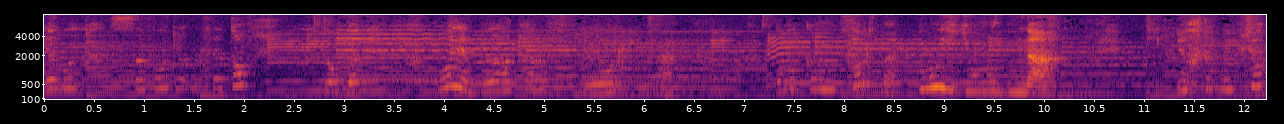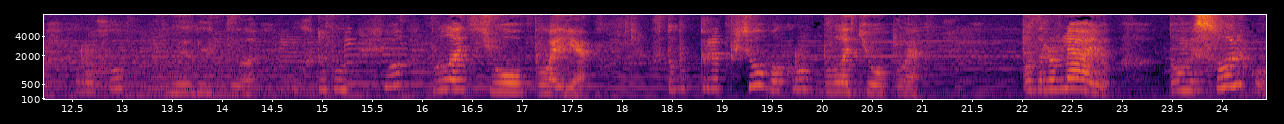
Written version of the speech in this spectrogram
Я бы заботилась о том, чтобы школе было комфортно. Чтобы комфортно и уютно. И чтобы все хорошо выглядело. И чтобы все было теплое. Чтобы прям все вокруг было теплое. Поздравляю Дом и Сольку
